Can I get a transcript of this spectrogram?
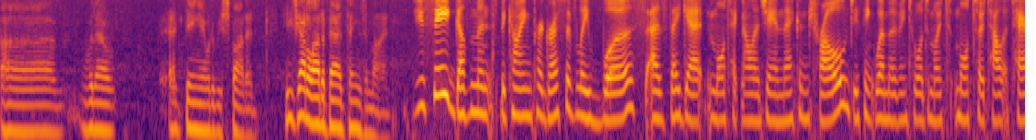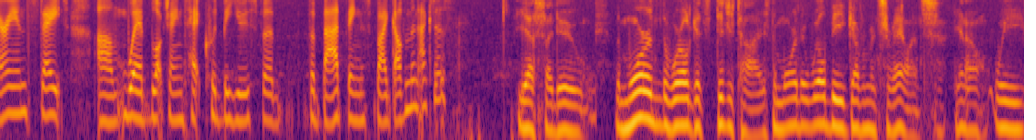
uh, without being able to be spotted. He's got a lot of bad things in mind. Do you see governments becoming progressively worse as they get more technology in their control? Do you think we're moving towards a more totalitarian state um, where blockchain tech could be used for, for bad things by government actors? Yes, I do. The more the world gets digitized, the more there will be government surveillance. You know, we,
